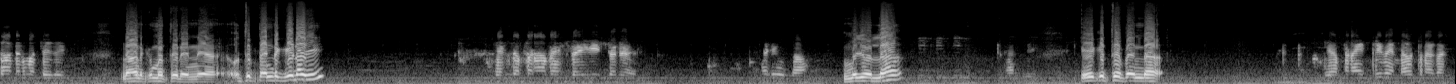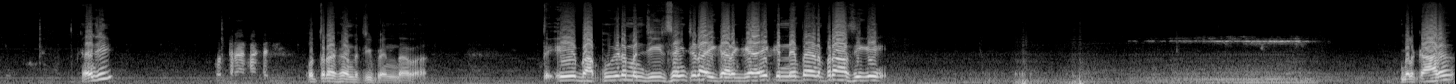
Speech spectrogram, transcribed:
ਧੰਨਵਾਦ ਮੱਤੇ ਜੀ ਨਾਨਕ ਮੱਤੇ ਰਹਿੰਦੇ ਆ। ਉੱਥੇ ਪਿੰਡ ਕਿਹੜਾ ਜੀ? ਪਿੰਡ ਆਪਣਾ ਪਿੰਡ ਹੈ ਜੀ ਅਰੇ ਉਹਦਾ ਮਜੋਲਾ ਹਾਂਜੀ। ਇਹ ਕਿੱਥੇ ਪੈਂਦਾ ਇਹ ਆਪਣਾ ਇੱਥੇ ਪੈਂਦਾ ਉੱਤਰਾਖੰਡ ਚ। ਹੈ ਜੀ ਉੱਤਰਾਖੰਡ ਚ। ਉੱਤਰਾਖੰਡ ਚ ਹੀ ਪੈਂਦਾ ਵਾ। ਤੇ ਇਹ ਬਾਪੂ ਜਿਹੜਾ ਮਨਜੀਤ ਸਿੰਘ ਚੜ੍ਹਾਈ ਕਰ ਗਿਆ ਇਹ ਕਿੰਨੇ ਭੈਣ ਭਰਾ ਸੀਗੇ? ਬਲਕਾਰ?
